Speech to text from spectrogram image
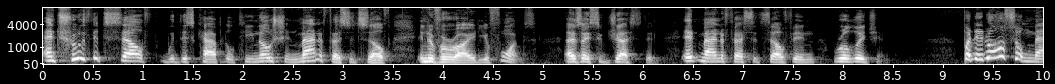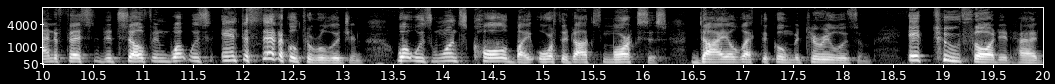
And truth itself, with this capital T notion, manifests itself in a variety of forms. As I suggested, it manifests itself in religion. But it also manifested itself in what was antithetical to religion, what was once called by orthodox Marxists dialectical materialism. It too thought it had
